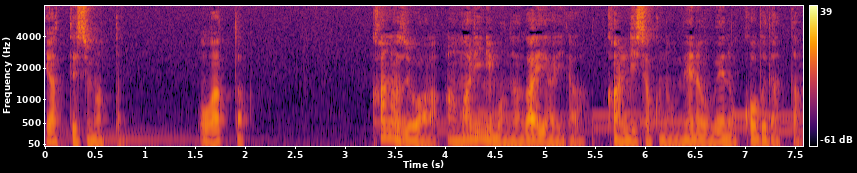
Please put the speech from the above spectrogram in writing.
やってしまった。終わった。彼女はあまりにも長い間管理職の目の上のコブだった。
